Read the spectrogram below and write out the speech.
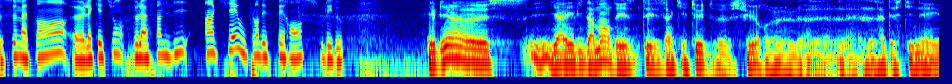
ce matin, euh, la question de la fin de vie, inquiet ou plein d'espérance, ou les deux? Eh bien, euh, il y a évidemment des, des inquiétudes sur le, la destinée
